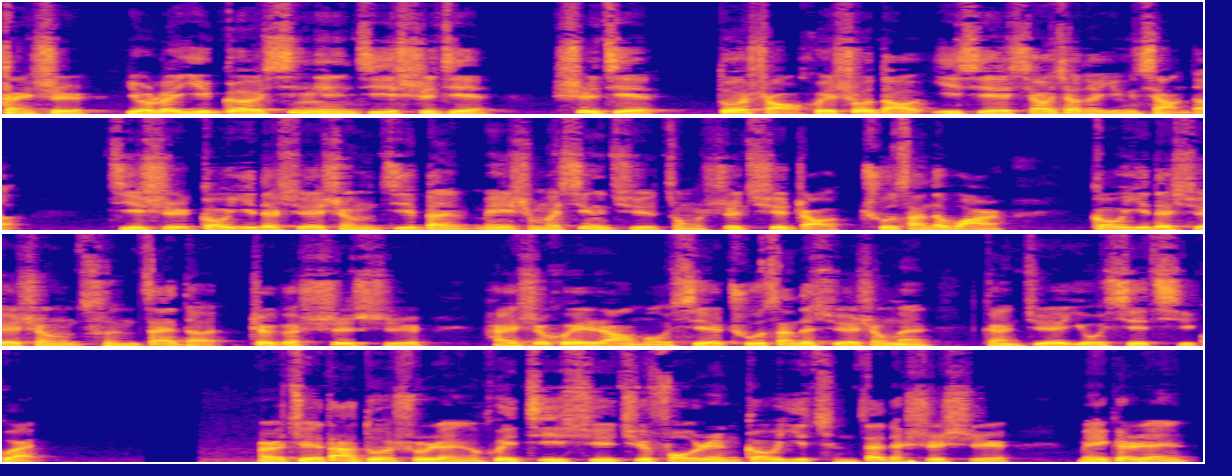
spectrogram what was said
但是有了一个新年级世界，世界多少会受到一些小小的影响的。即使高一的学生基本没什么兴趣，总是去找初三的玩儿，高一的学生存在的这个事实，还是会让某些初三的学生们感觉有些奇怪，而绝大多数人会继续去否认高一存在的事实。每个人。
